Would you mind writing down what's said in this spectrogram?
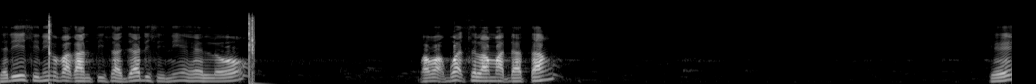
Jadi sini Bapak ganti saja di sini hello. Bapak buat selamat datang. Oke. Okay.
